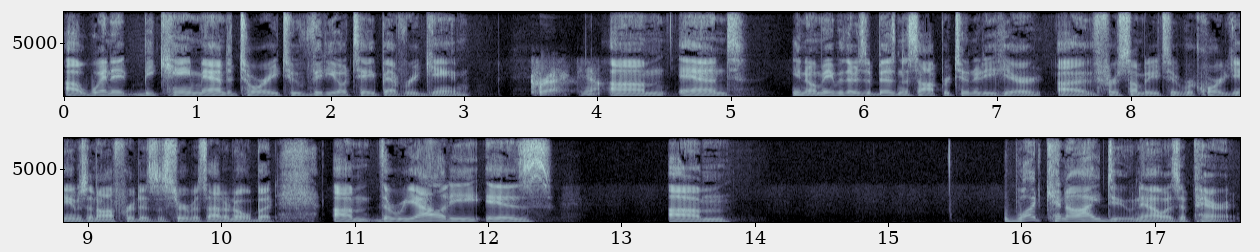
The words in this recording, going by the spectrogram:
uh, when it became mandatory to videotape every game. Correct. Yeah. Um, and you know maybe there's a business opportunity here uh, for somebody to record games and offer it as a service. I don't know, but um, the reality is, um, what can I do now as a parent?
